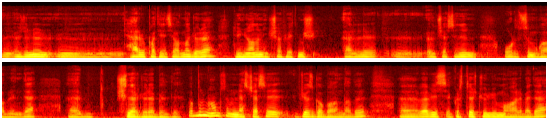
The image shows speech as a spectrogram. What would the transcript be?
özünün hərbi potensialına görə dünyanın inkişaf etmiş 50 ə, ölkəsinin ordusu müqabilində işlər görə bildi. Və bunun hamısının nəticəsi göz qabağındadır. Və biz 44 günlük müharibədə,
